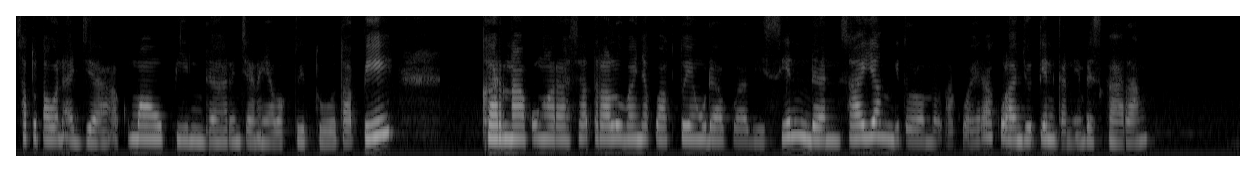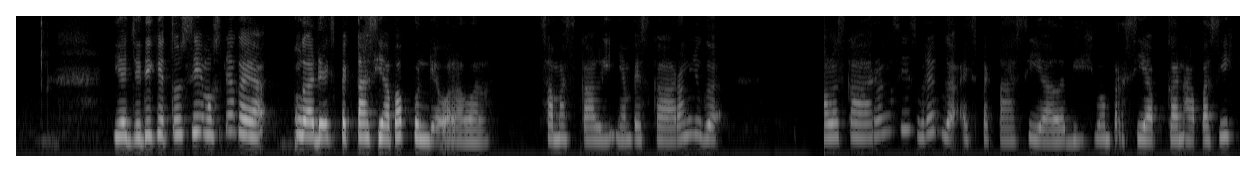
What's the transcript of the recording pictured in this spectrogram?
satu tahun aja. Aku mau pindah rencananya waktu itu tapi karena aku ngerasa terlalu banyak waktu yang udah aku habisin dan sayang gitu loh menurut aku. Akhirnya aku lanjutin kan sampai sekarang. Ya jadi gitu sih. Maksudnya kayak nggak ada ekspektasi apa pun di awal-awal. Sama sekali. Nyampe sekarang juga kalau sekarang sih sebenarnya nggak ekspektasi ya. Lebih mempersiapkan apa sih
